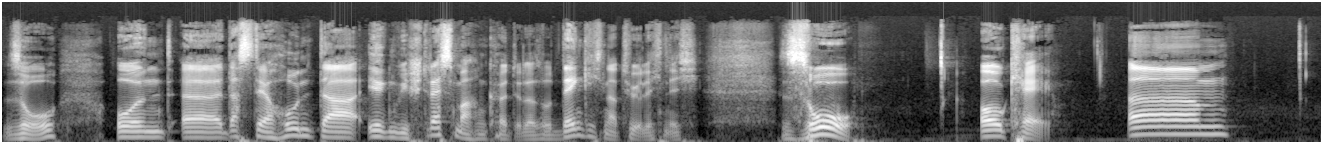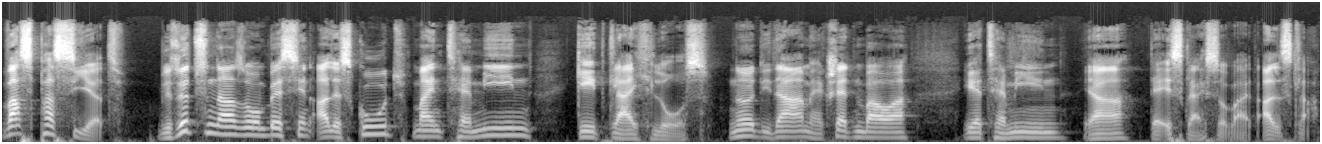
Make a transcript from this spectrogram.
so, und äh, dass der Hund da irgendwie Stress machen könnte oder so. Denke ich natürlich nicht. So, okay. Ähm, was passiert? Wir sitzen da so ein bisschen, alles gut. Mein Termin geht gleich los. Ne, die Dame, Herr Stettenbauer, Ihr Termin, ja, der ist gleich soweit. Alles klar.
